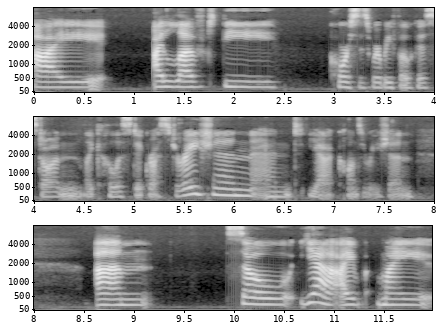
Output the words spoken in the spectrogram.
I I loved the courses where we focused on like holistic restoration and yeah conservation. Um so yeah i my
